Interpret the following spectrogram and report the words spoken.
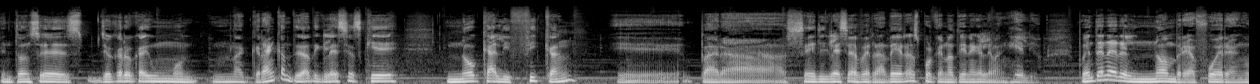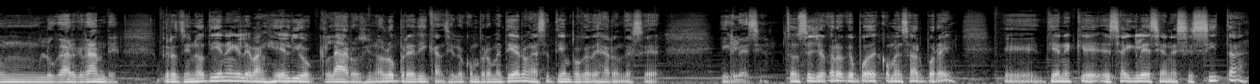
Entonces, yo creo que hay una gran cantidad de iglesias que no califican eh, para ser iglesias verdaderas porque no tienen el Evangelio. Pueden tener el nombre afuera en un lugar grande, pero si no tienen el Evangelio claro, si no lo predican, si lo comprometieron hace tiempo que dejaron de ser iglesia. Entonces yo creo que puedes comenzar por ahí. Eh, tienes que, esa iglesia necesita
